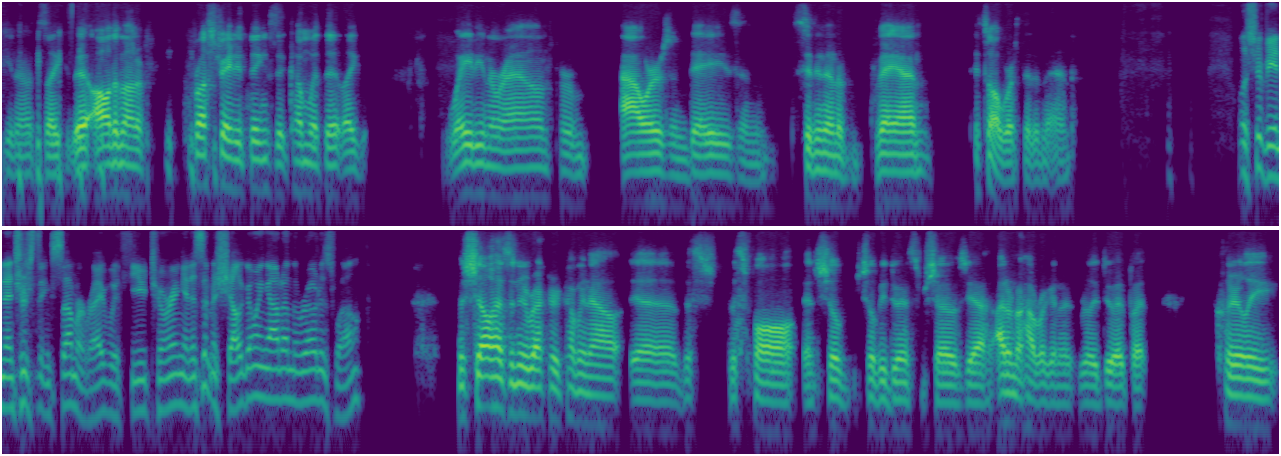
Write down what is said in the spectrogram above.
You know, it's like the, all the amount of frustrating things that come with it, like waiting around for hours and days and sitting in a van. It's all worth it in the end. Well, it should be an interesting summer, right? With you touring, and isn't Michelle going out on the road as well? Michelle has a new record coming out uh, this this fall, and she'll she'll be doing some shows. Yeah, I don't know how we're gonna really do it, but clearly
